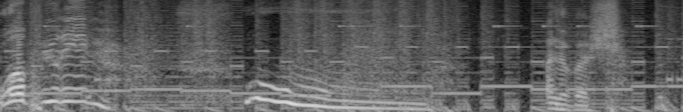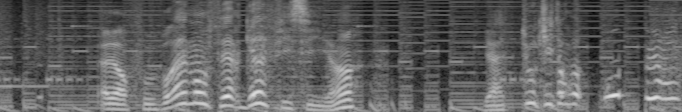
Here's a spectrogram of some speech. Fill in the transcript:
Oh purée Ouh Ah la vache. Alors faut vraiment faire gaffe ici, hein. Il y a tout qui tombe. Oh purée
